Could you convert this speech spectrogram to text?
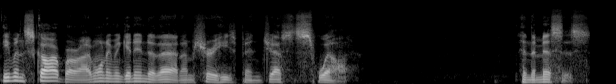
Even Scarborough, I won't even get into that. I'm sure he's been just swell. And the misses.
